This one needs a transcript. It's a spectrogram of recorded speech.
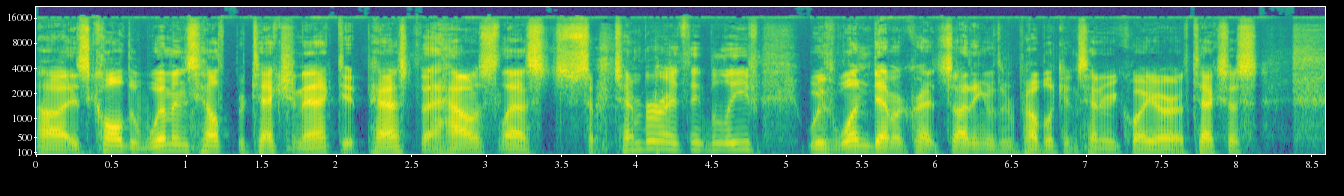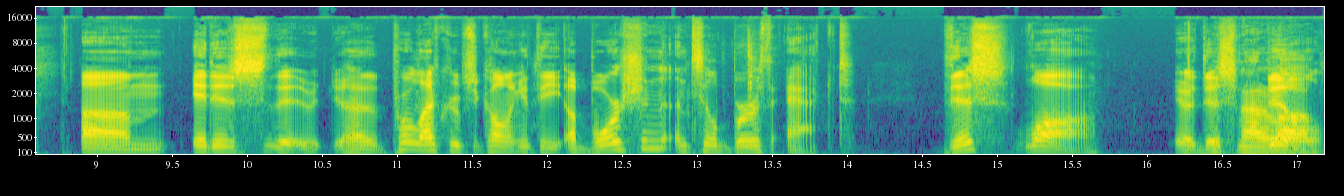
uh, is called the Women's Health Protection Act. It passed the House last September, I think, believe, with one Democrat siding with the Republicans, Henry Cuellar of Texas. Um, it is the uh, pro-life groups are calling it the Abortion Until Birth Act. This law, uh, this bill, law.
